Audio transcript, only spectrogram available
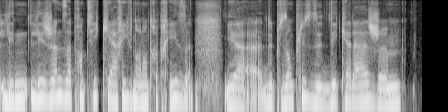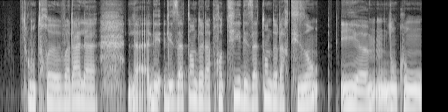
les, jeunes apprentis qui arrivent dans l'entreprise. Il y a de plus en plus de décalage euh, entre voilà les, attentes de l'apprenti les attentes de l'artisan. Et euh, donc on,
